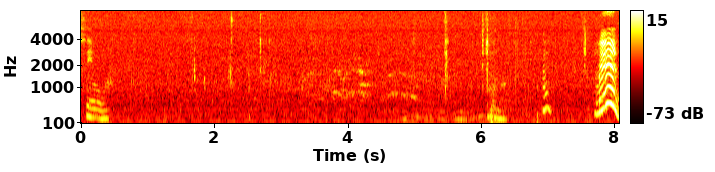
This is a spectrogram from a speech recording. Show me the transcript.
Paksiw. Mm. Mig!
